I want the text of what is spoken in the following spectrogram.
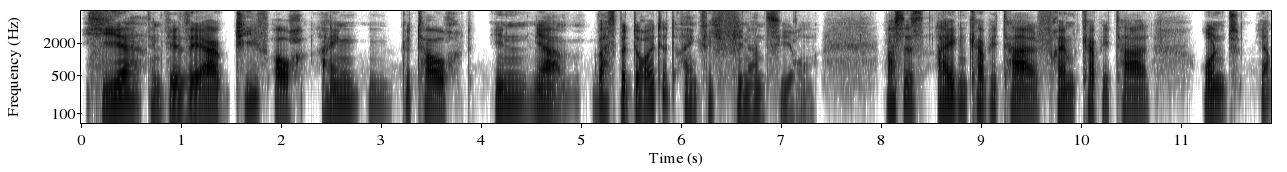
Hier sind wir sehr tief auch eingetaucht in, ja, was bedeutet eigentlich Finanzierung? Was ist Eigenkapital, Fremdkapital und ja,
